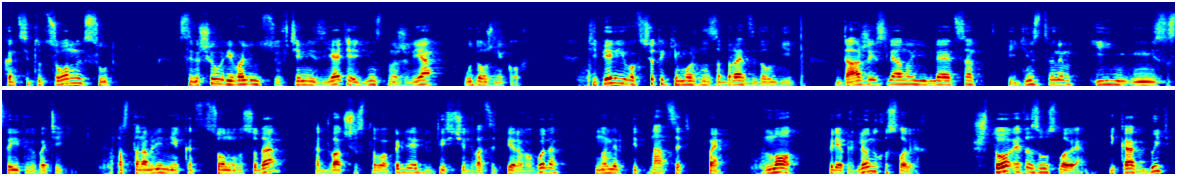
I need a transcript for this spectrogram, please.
Конституционный суд совершил революцию в теме изъятия единственного жилья у должников. Теперь его все-таки можно забрать за долги, даже если оно является единственным и не состоит в ипотеке. Постановление Конституционного суда от 26 апреля 2021 года номер 15П. Но при определенных условиях. Что это за условия и как быть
